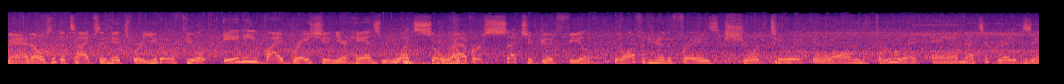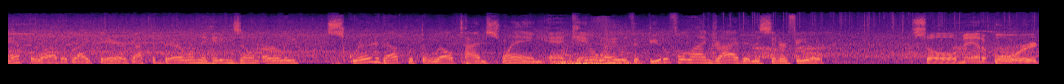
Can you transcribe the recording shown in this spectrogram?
Man, those are the types of hits where you don't feel any vibration in your hands whatsoever. Such a good feeling. You'll often hear the phrase short to it, long through it, and that's a great example of it right there. Got the barrel in the hitting zone early, squared it up with the well-timed swing, and came away with a beautiful line drive in the center field. So man aboard,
